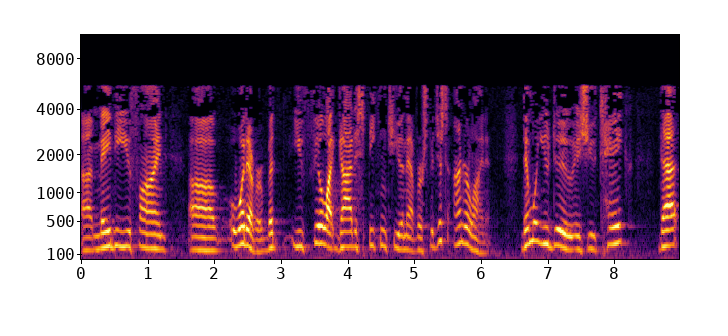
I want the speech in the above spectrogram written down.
Uh, maybe you find uh, whatever, but you feel like God is speaking to you in that verse, but just underline it. Then what you do is you take that,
